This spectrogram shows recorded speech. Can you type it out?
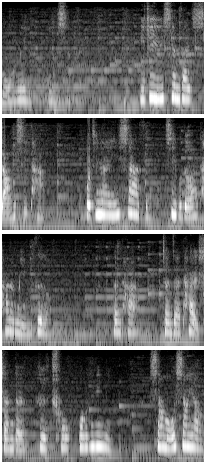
磨灭的印象，以至于现在想起他，我竟然一下子记不得他的名字了。但他站在泰山的日出光晕里，像模像样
